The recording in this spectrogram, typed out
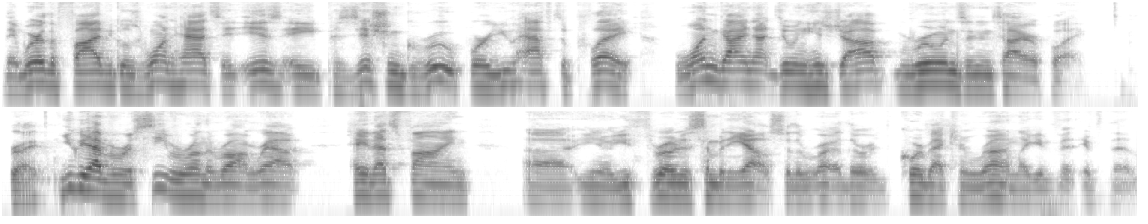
they wear the five equals one hats. It is a position group where you have to play. One guy not doing his job ruins an entire play. Right. You could have a receiver run the wrong route. Hey, that's fine. Uh, you know, you throw to somebody else, so the the quarterback can run. Like if if the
